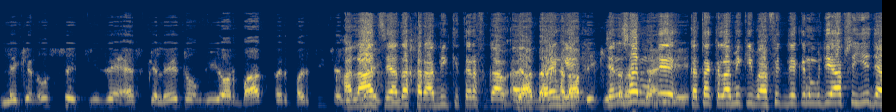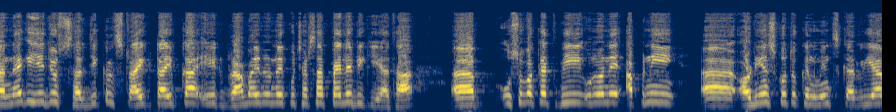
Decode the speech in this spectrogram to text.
لیکن اس سے چیزیں ایسکلیٹ ہوں گی اور بات پھر بڑھتی چلی حالات زیادہ خرابی کی طرف بڑھیں گے۔ جنرل صاحب مجھے قطع کلامی کی معافی لیکن مجھے آپ سے یہ جاننا ہے کہ یہ جو سرجیکل سٹرائک ٹائپ کا ایک ڈرامہ انہوں نے کچھ عرصہ پہلے بھی کیا تھا اس وقت بھی انہوں نے اپنی آڈینس کو تو کنونس کر لیا،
